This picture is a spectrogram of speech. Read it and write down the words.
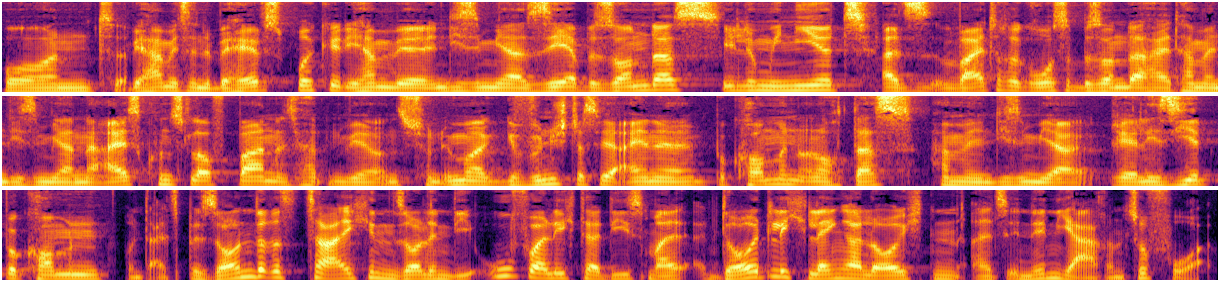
Und wir haben jetzt eine Behelfsbrücke, die haben wir in diesem Jahr sehr besonders illuminiert. Als weitere große Besonderheit haben wir in diesem Jahr eine Eiskunstlaufbahn. Das hatten wir uns schon immer gewünscht, dass wir eine bekommen und auch das haben wir in diesem Jahr realisiert bekommen. Und als besonderes Zeichen sollen die Uferlichter diesmal deutlich länger leuchten als in den Jahren zuvor.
